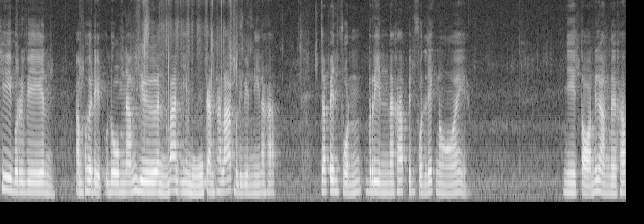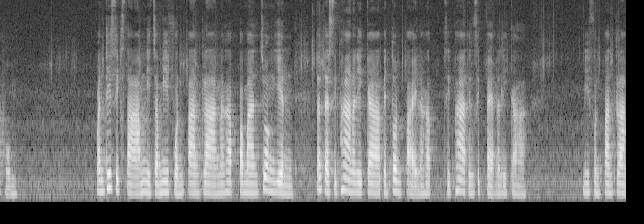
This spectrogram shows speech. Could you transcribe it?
ที่บริเวณอำเภอเดชอุดมน้ำยืน บ้านอีหมูกันทะลักบริเวณนี้นะครับ จะเป็นฝนรินนะครับ เป็นฝนเล็กน้อย มีต่อเนื่องเลยครับผม วันที่ 13 นี่จะมีฝนปานกลางนะครับ ประมาณช่วงเย็นตั้งแต่ 15 นาฬิกาเป็นต้นไปนะครับ 15ถึง18 นาฬิกา มีฝนปานกลาง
